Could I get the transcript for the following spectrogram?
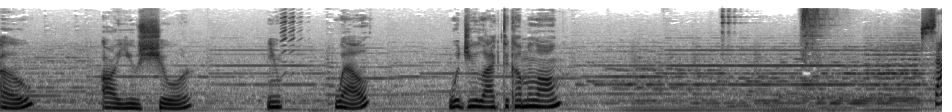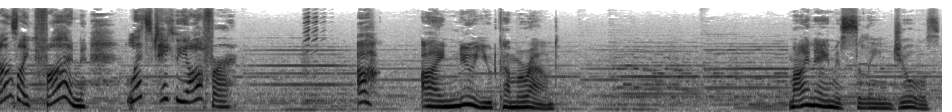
Oh? Are you sure? You. Well, would you like to come along? Sounds like fun. Let's take the offer. I knew you'd come around. My name is Celine Jules.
